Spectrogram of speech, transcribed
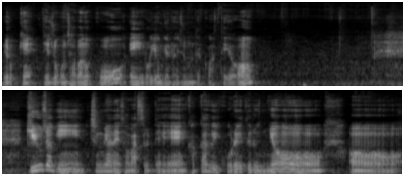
이렇게 대조군 잡아놓고 A로 연결해 주면 될 것 같아요. 기후적인 측면에서 봤을 때 각각의 고래들은요, 어,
